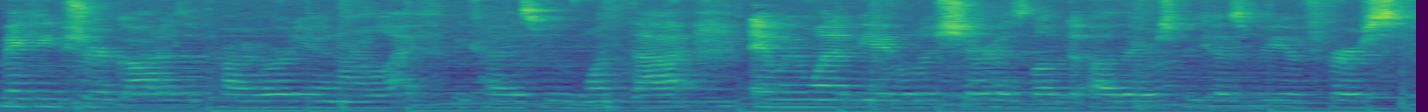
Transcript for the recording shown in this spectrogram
making sure God is a priority in our life because we want that and we want to be able to share his love to others because we have first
